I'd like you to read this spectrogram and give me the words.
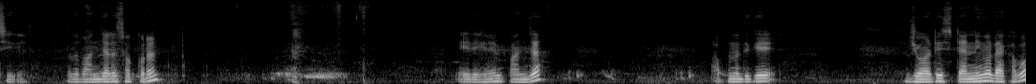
ঠিক আছে পাঞ্জারে শখ করেন। এই দেখে নিন পাঞ্জা। আপনাদেরকে জোড়াটির স্ট্যান্ডিংও দেখাবো।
